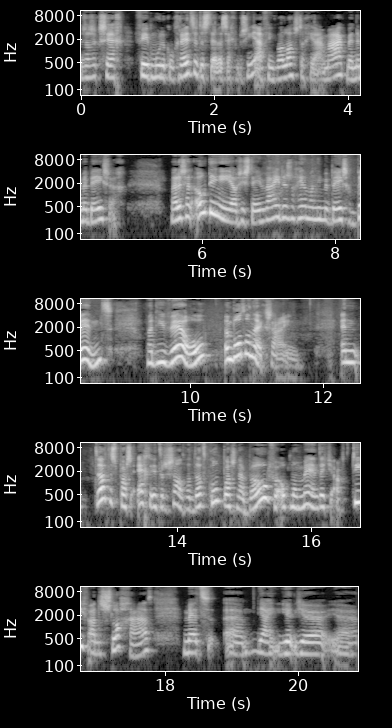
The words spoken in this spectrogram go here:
Dus als ik zeg, vind je het moeilijk om grenzen te stellen, zeg je misschien, ja, vind ik wel lastig, ja, maar ik ben ermee bezig. Maar er zijn ook dingen in jouw systeem waar je dus nog helemaal niet mee bezig bent, maar die wel een bottleneck zijn. En dat is pas echt interessant, want dat komt pas naar boven op het moment dat je actief aan de slag gaat met uh, ja, je, je, je,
